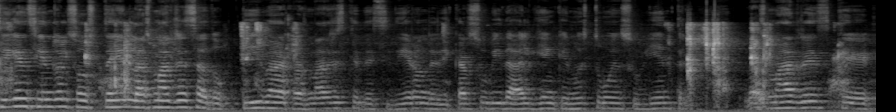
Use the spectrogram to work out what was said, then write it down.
siguen siendo el sostén las madres adoptivas, las madres que decidieron dedicar su vida a alguien que no estuvo en su vientre las madres que,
